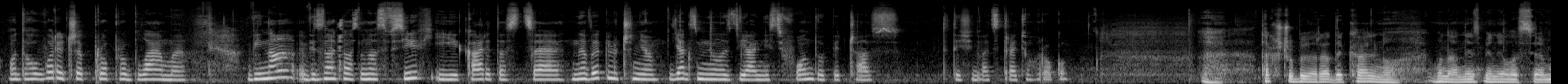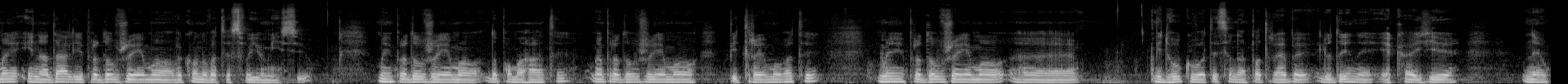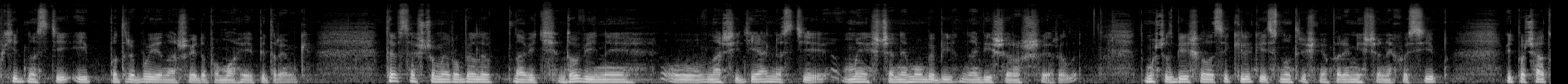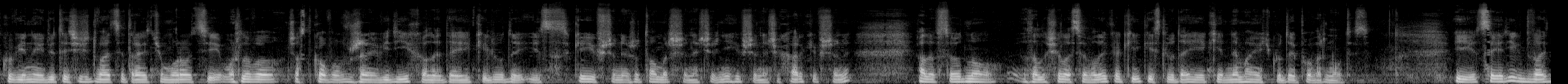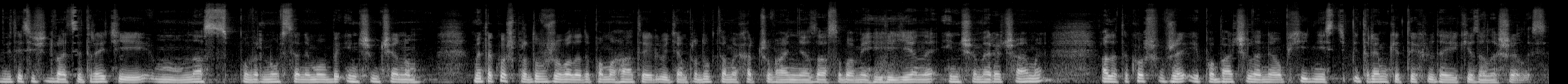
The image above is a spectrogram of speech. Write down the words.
От говорячи про проблеми, війна відзначилась на нас всіх, і Карітас це не виключення. Як змінилась діяльність фонду під час 2023 року? Так, щоб радикально вона не змінилася, ми і надалі продовжуємо виконувати свою місію. Ми продовжуємо допомагати, ми продовжуємо підтримувати, ми продовжуємо е, відгукуватися на потреби людини, яка є необхідності і потребує нашої допомоги і підтримки. Те все, що ми робили навіть до війни у нашій діяльності, ми ще не би бі- найбільше розширили, тому що збільшилася кількість внутрішньо переміщених осіб. Від початку війни у 2023 році, можливо, частково вже від'їхали деякі люди із Київщини, Житомирщини, Чернігівщини чи Харківщини, але все одно залишилася велика кількість людей, які не мають куди повернутися. І цей рік, 2023, м, нас повернувся немов би іншим чином. Ми також продовжували допомагати людям продуктами харчування, засобами гігієни, іншими речами, але також вже і побачили необхідність підтримки тих людей, які залишилися.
